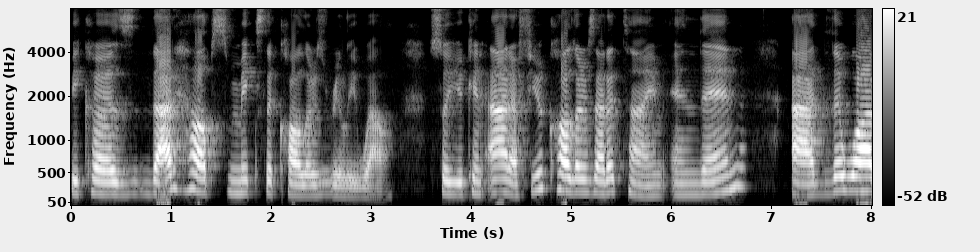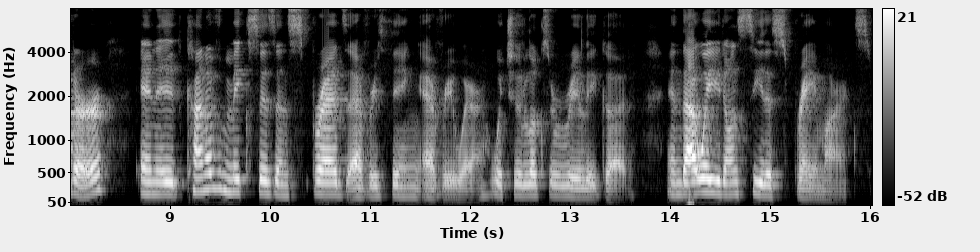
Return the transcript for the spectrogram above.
because that helps mix the colors really well. So you can add a few colors at a time and then add the water and it kind of mixes and spreads everything everywhere, which it looks really good. And that way you don't see the spray marks.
